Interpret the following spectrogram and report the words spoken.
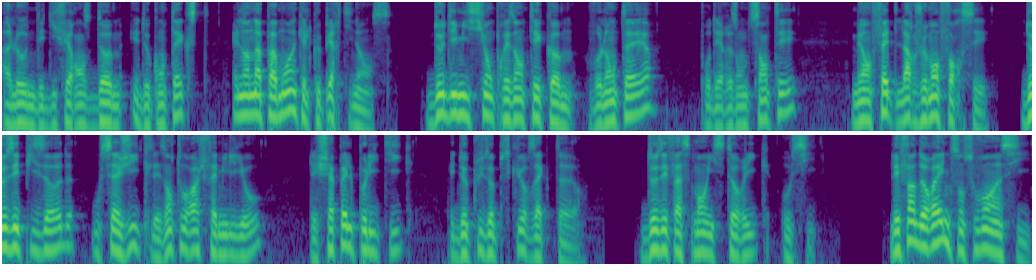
à l'aune des différences d'hommes et de contexte, elle n'en a pas moins quelques pertinences. Deux démissions présentées comme volontaires, pour des raisons de santé, mais en fait largement forcées. Deux épisodes où s'agitent les entourages familiaux, les chapelles politiques et de plus obscurs acteurs. Deux effacements historiques aussi. Les fins de règne sont souvent ainsi.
